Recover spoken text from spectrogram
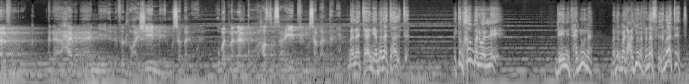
ألف مبروك أنا حابب أهني اللي فضلوا عايشين من المسابقة الأولى وبتمنى لكم حظ سعيد في المسابقة التانية. بلا تانية بلا تالتة أنت مخبل ولا إيه؟ جايين تهنونا بدل ما تعزونا في الناس اللي ماتت.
